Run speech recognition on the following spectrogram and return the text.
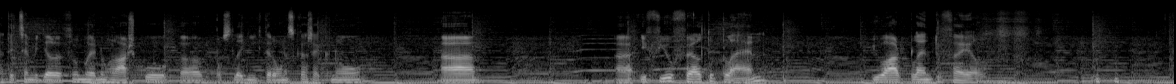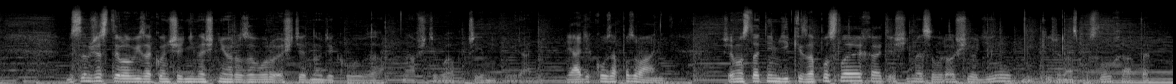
a teď jsem viděl ve filmu jednu hlášku, uh, poslední, kterou dneska řeknu. Uh, uh, if you fail to plan, you are planned to fail. Myslím, že stylový zakončení dnešního rozhovoru ještě jednou děkuji za návštěvu a příjemný povídání. Já děkuji za pozvání. Všem ostatním díky za poslech a těšíme se u dalšího dílu. Díky, že nás posloucháte.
